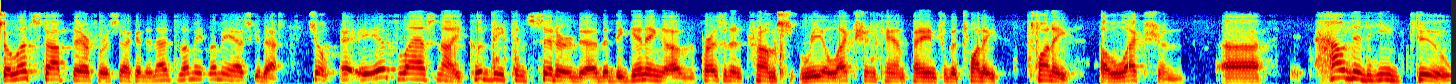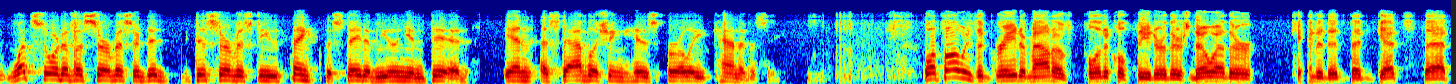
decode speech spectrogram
So let's stop there for a second, and that, let me let me ask you that. So, uh, if last night could be considered uh, the beginning of President Trump's reelection campaign for the 2020 election, uh, how did he do? What sort of a service or did disservice do you think the State of Union did in establishing his early candidacy? Well, it's always a great amount of political theater. There's no other candidate that gets that,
